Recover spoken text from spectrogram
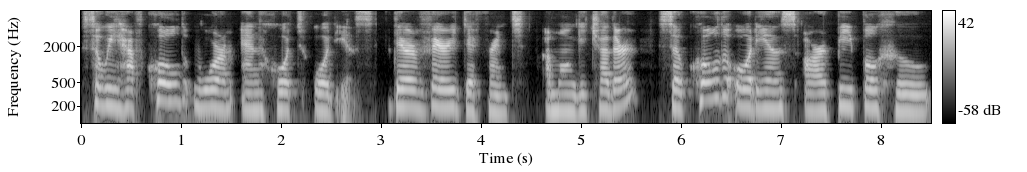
So we have cold, warm, and hot audience. They're very different among each other. So cold audience are people who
